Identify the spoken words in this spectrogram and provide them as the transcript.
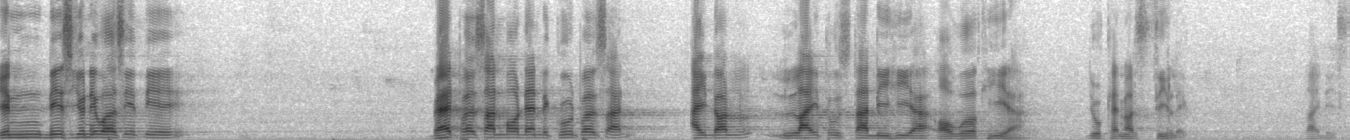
In this university, bad person more than the good person. I don't like to study here or work here. You cannot select like this.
